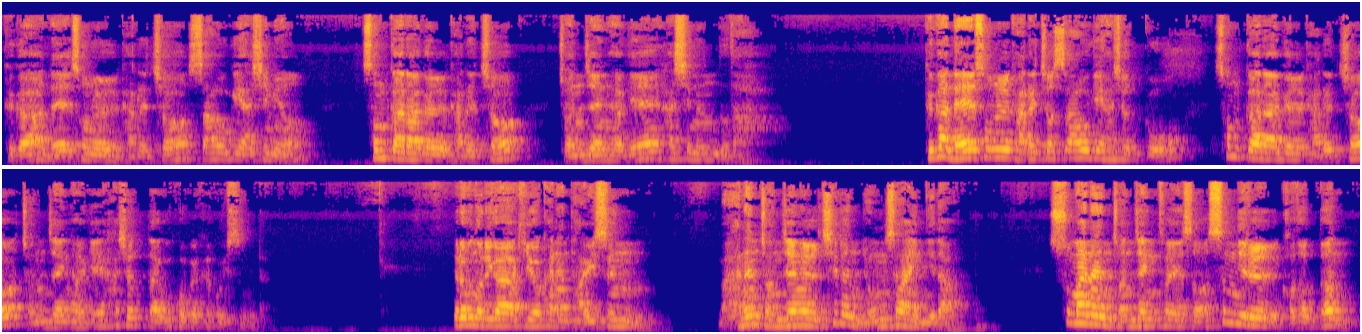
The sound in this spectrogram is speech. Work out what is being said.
그가 내 손을 가르쳐 싸우게 하시며 손가락을 가르쳐 전쟁하게 하시는도다. 그가 내 손을 가르쳐 싸우게 하셨고 손가락을 가르쳐 전쟁하게 하셨다고 고백하고 있습니다. 여러분 우리가 기억하는 다윗은 많은 전쟁을 치른 용사입니다. 수많은 전쟁터에서 승리를 거뒀던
